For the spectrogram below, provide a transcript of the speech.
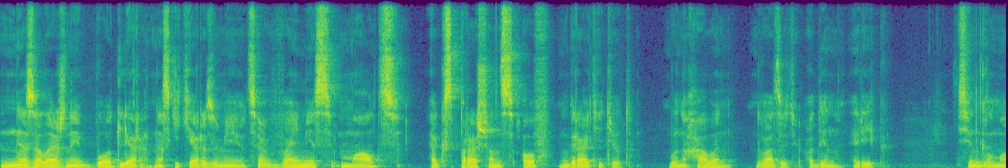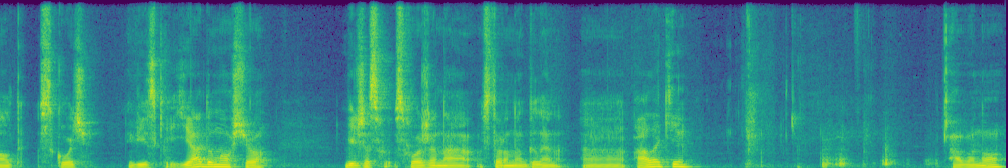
незалежний ботлер, наскільки я розумію. Це Vemis Malts Expressions of Gratitude. Бунахавен 21 рік. Single Malt Scotch Whisky. Я думав, що більше схоже на сторону Глен е, Алекі. А воно.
